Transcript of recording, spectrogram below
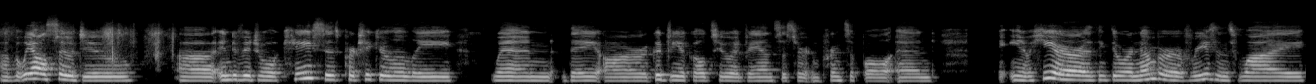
Uh, but we also do uh, individual cases, particularly when they are a good vehicle to advance a certain principle. And, you know, here I think there were a number of reasons why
